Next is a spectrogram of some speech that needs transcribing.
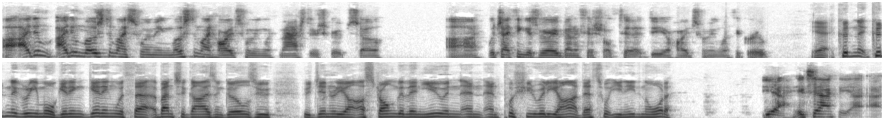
I do I do most of my swimming, most of my hard swimming with masters groups, so uh, which I think is very beneficial to do your hard swimming with a group. Yeah, couldn't couldn't agree more. Getting getting with uh, a bunch of guys and girls who, who generally are, stronger than you and, and, and push you really hard. That's what you need in the water. Yeah, exactly. I,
